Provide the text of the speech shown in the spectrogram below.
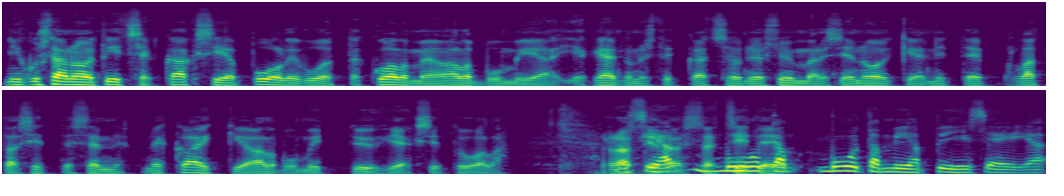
niin kuin sanoit itse, kaksi ja puoli vuotta, kolme albumia, ja käytännössä katsoen, jos ymmärsin oikein, niin te latasitte sen, ne kaikki albumit tyhjäksi tuolla ratirassa. No muuta, Sitten... Muutamia biisejä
